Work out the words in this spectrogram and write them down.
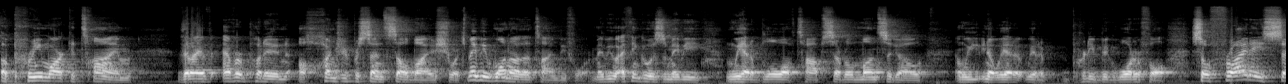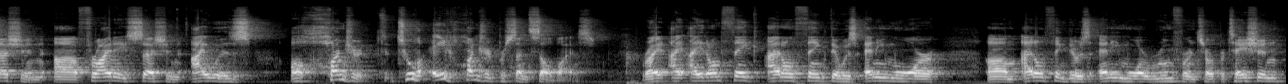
a pre-market time that I've ever put in 100% sell bias shorts. Maybe one other time before. Maybe I think it was maybe when we had a blow off top several months ago, and we you know we had a, we had a pretty big waterfall. So Friday's session, uh, Friday's session, I was 100 to 800% sell bias. Right? I, I don't think I don't think there was any more. Um, I don't think there was any more room for interpretation.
